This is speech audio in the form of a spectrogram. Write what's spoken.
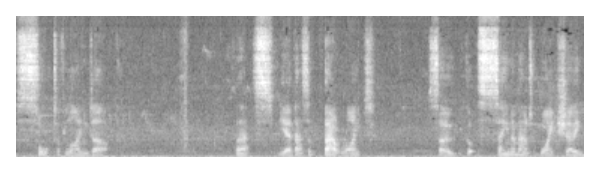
sort of lined up. That's, yeah, that's about right. So you've got the same amount of white showing,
